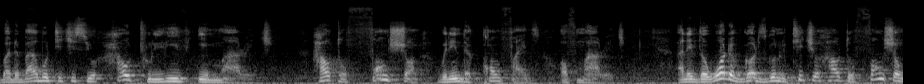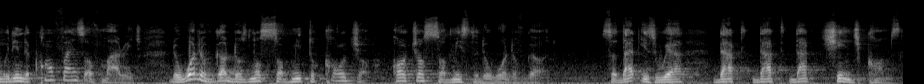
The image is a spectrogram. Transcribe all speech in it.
but the Bible teaches you how to live in marriage, how to function within the confines of marriage. And if the Word of God is going to teach you how to function within the confines of marriage, the Word of God does not submit to culture. Culture submits to the Word of God. So that is where that that that change comes.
